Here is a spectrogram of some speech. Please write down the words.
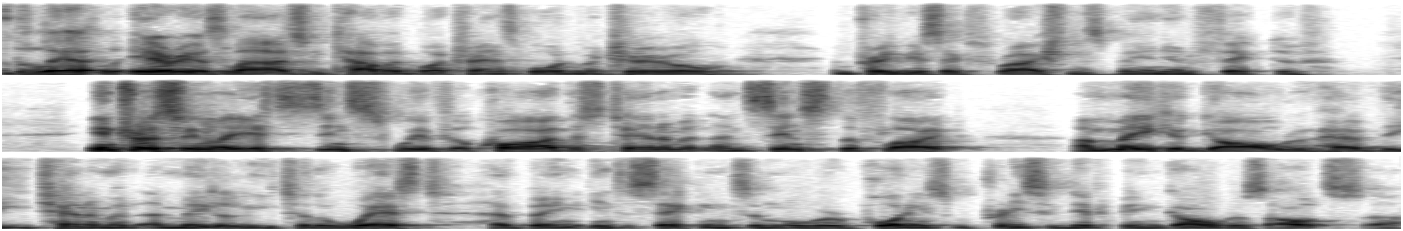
The area is largely covered by transported material and previous exploration has been ineffective. Interestingly, since we've acquired this tenement and since the float, Amica Gold, who have the tenement immediately to the west, have been intersecting some or reporting some pretty significant gold results. Uh,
